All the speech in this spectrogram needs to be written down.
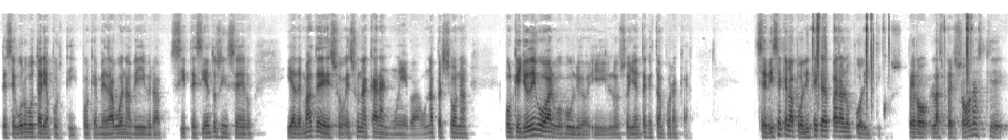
de seguro votaría por ti, porque me da buena vibra, si te siento sincero. Y además de eso, es una cara nueva, una persona, porque yo digo algo, Julio, y los oyentes que están por acá. Se dice que la política es para los políticos, pero las personas que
